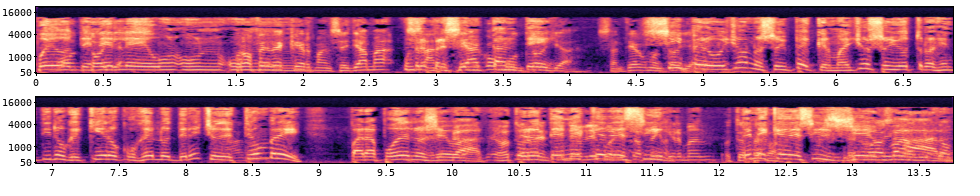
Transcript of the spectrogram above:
puedo Montoya. tenerle un... un, un- Profe Beckerman, se llama un Santiago. Montoya. Santiago Montoya. Sí, pero yo no soy Beckerman, yo soy otro argentino que quiero coger los derechos de este hombre para poderlo llevar. Pero tenés que decir, tenés que decir llevar,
